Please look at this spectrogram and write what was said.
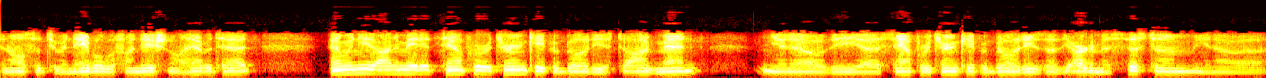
and also to enable the foundational habitat. And we need automated sample return capabilities to augment you know, the uh, sample return capabilities of the Artemis system. You know,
